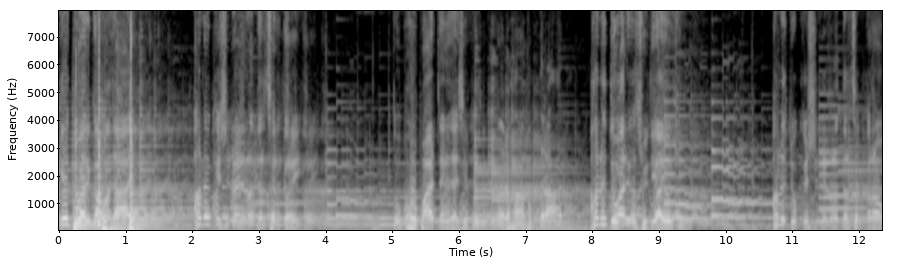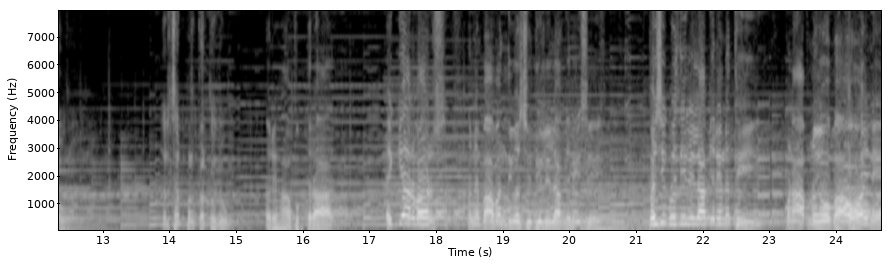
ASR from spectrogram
કે દ્વારકામાં જાય અને કૃષ્ણ એના દર્શન કરે. તો બહુ પાર તરી જાય છે પ્રભુ. અરે હા ભક્તરા. અને દ્વારકા સુધી આવ્યો છું. અને જો કૃષ્ણ એના દર્શન કરાવો દર્શન પણ કરતો જવું અરે હા ભક્તરા. અગિયાર વર્ષ અને બાવન દિવસ સુધી લીલા કરી છે. પછી કોઈ દી લીલા કરી નથી. પણ આપનો એવો ભાવ હોય ને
